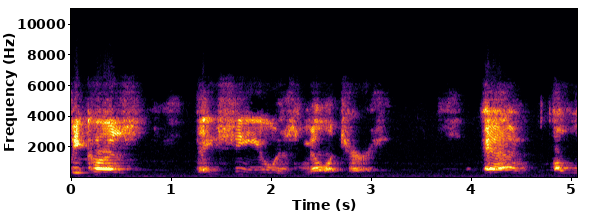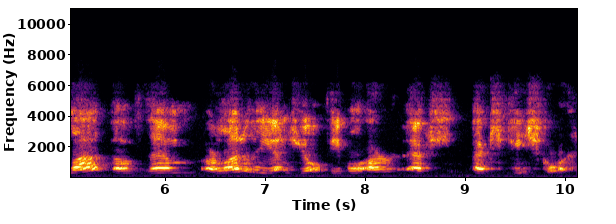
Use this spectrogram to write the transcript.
because they see you as military. And a lot of them, or a lot of the NGO people are ex ex Peace Corps,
